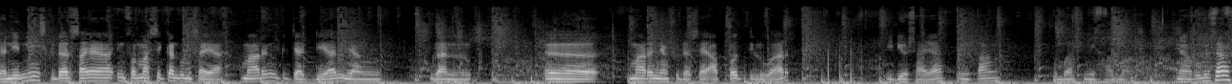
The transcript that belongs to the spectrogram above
dan ini sekedar saya informasikan pemirsa ya kemarin kejadian yang bulan eh, kemarin yang sudah saya upload di luar video saya tentang pembasmi hama. Nah pemirsa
